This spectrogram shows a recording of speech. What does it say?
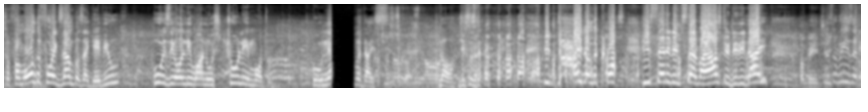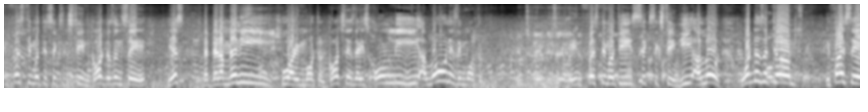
so from all the four examples I gave you, who is the only one who is truly immortal? Who never dies? Jesus Christ. No, Jesus died. he died on the cross. He said it himself. I asked you, did he die? I'm being That's the reason in 1 Timothy 6:16, God doesn't say, yes, that there are many who are immortal. God says there is only He alone is immortal. In, is 1 Timothy 6:16, He alone. What does the Oh, term? If I say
